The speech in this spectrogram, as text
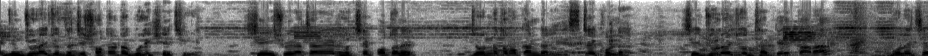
একজন জুলাই যোদ্ধা যে সতেরোটা গুলি খেয়েছিল, সেই স্বৈরাচারের হচ্ছে পতনের যে অন্যতম কাণ্ডারি স্টেক হোল্ডার সেই জুলাই যোদ্ধাকে তারা বলেছে,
